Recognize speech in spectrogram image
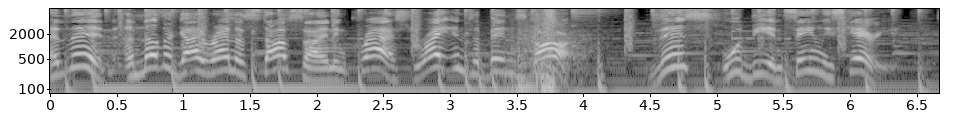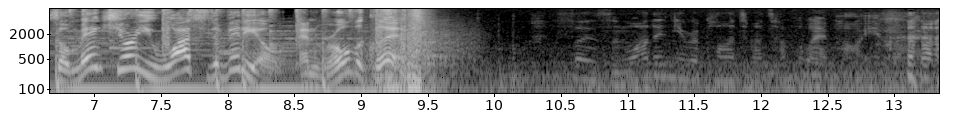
And then another guy ran a stop sign and crashed right into Ben's car. This would be insanely scary, so make sure you watch the video and roll the clip. Listen, why didn't you reply to my Tupperware party?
